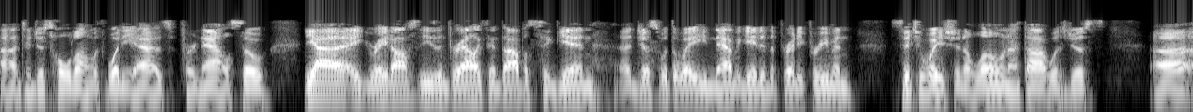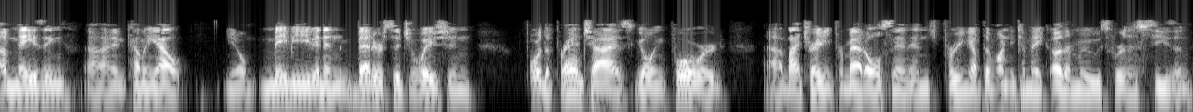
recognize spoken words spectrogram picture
uh, to just hold on with what he has for now. So yeah, a great off season for Alex Anthopoulos again, uh, just with the way he navigated the Freddie Freeman situation alone, I thought was just uh, amazing uh, and coming out you know, maybe even in a better situation for the franchise going forward uh, by trading for Matt Olson and freeing up the money to make other moves for this season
